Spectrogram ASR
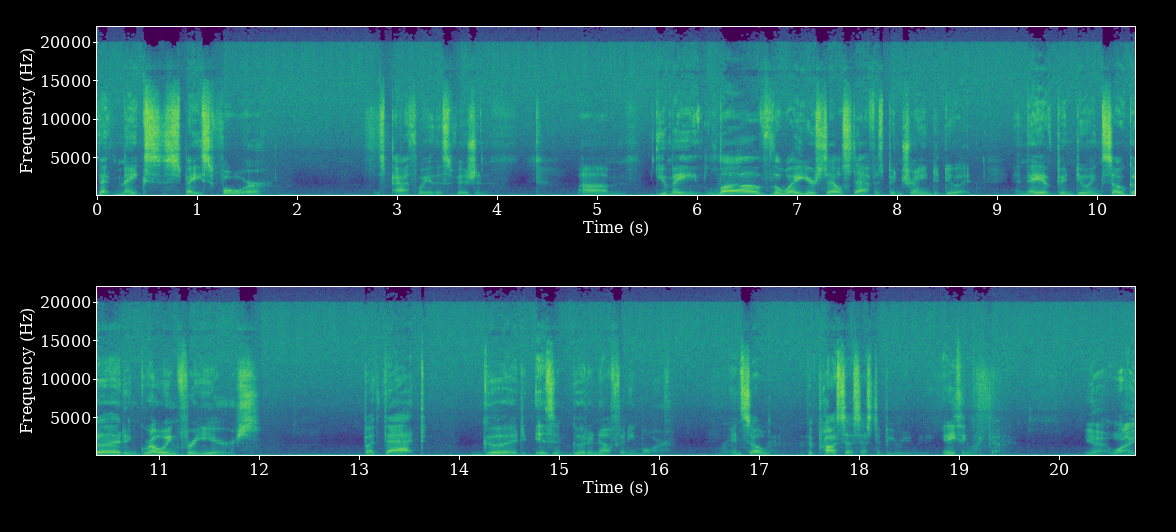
that makes space for this pathway of this vision. Um, you may love the way your sales staff has been trained to do it, and they have been doing so good and growing for years. But that good isn't good enough anymore. Right, and so right, right. the process has to be reinvented. Anything like that. Yeah. Well, I,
